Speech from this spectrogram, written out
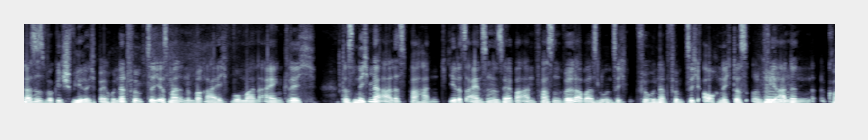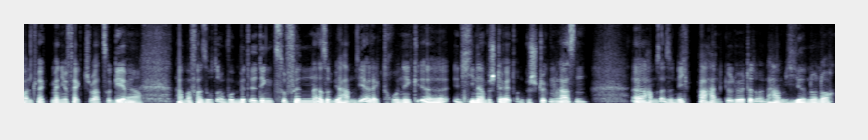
Das ist wirklich schwierig. Bei 150 ist man in einem Bereich, wo man eigentlich das nicht mehr alles per Hand, jedes einzelne selber anfassen will, aber es lohnt sich für 150 auch nicht, das irgendwie Mhm. an einen Contract Manufacturer zu geben. Ja. Da haben wir versucht, irgendwo ein Mittelding zu finden. Also wir haben die Elektronik äh, in China bestellt und bestücken lassen, äh, haben es also nicht per Hand gelötet und haben hier nur noch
